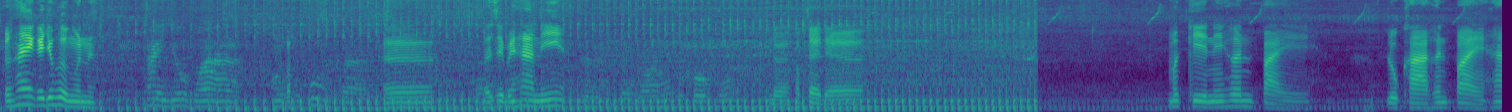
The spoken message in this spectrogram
เออให้ก็อยุ่เหิงคนหนึงให้โยกมาคนกู้มาเออแล้วจะไปห้านี้เออเดี๋ยวรอให้คุณโบกเนี่ยเดี๋ยวเข้าใจเด้อเมื่อกี้นี้เฮิ่นไป ลูกค้าเฮิ่นไปห้า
